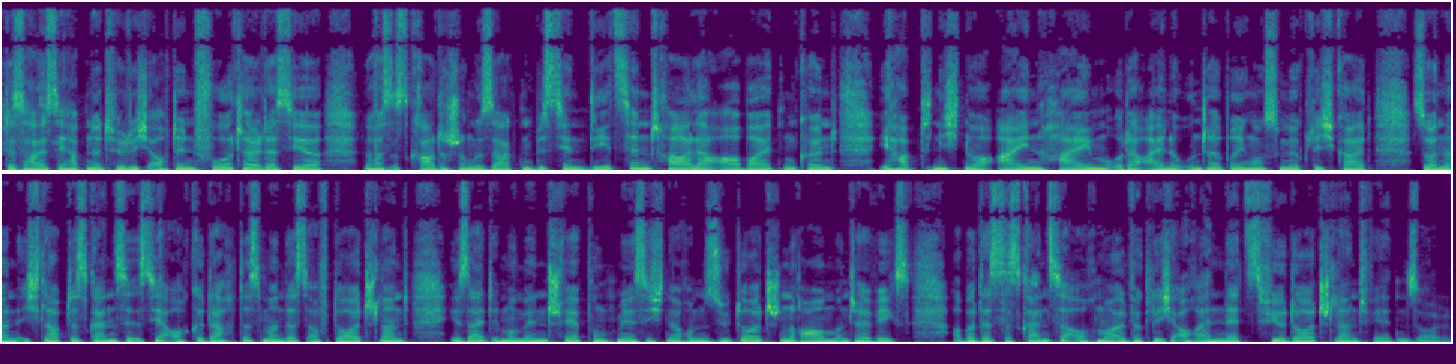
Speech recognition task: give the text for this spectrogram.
Das heißt, ihr habt natürlich auch den Vorteil, dass ihr, du hast es gerade schon gesagt, ein bisschen dezentraler arbeiten könnt. Ihr habt nicht nur ein Heim oder eine Unterbringungsmöglichkeit, sondern ich glaube, das Ganze ist ja auch gedacht, dass man das auf Deutschland, ihr seid im Moment schwerpunktmäßig noch im süddeutschen Raum unterwegs, aber dass das Ganze auch mal wirklich auch ein Netz für Deutschland werden soll.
